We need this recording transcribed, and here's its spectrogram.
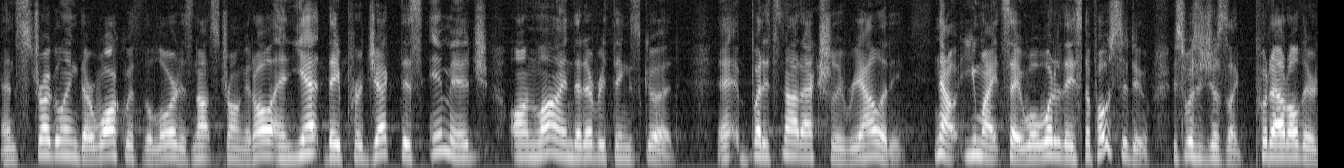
and struggling. Their walk with the Lord is not strong at all. And yet they project this image online that everything's good. Eh, but it's not actually reality. Now, you might say, well, what are they supposed to do? They're supposed to just like put out all their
